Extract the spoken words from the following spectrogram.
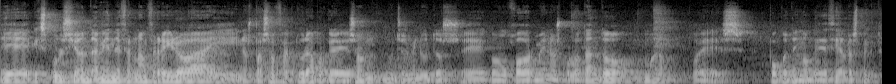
eh, expulsión también de Fernán Ferreiroa y nos pasó factura porque son muchos minutos eh, con un jugador menos. Por lo tanto, bueno, pues poco tengo que decir al respecto.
